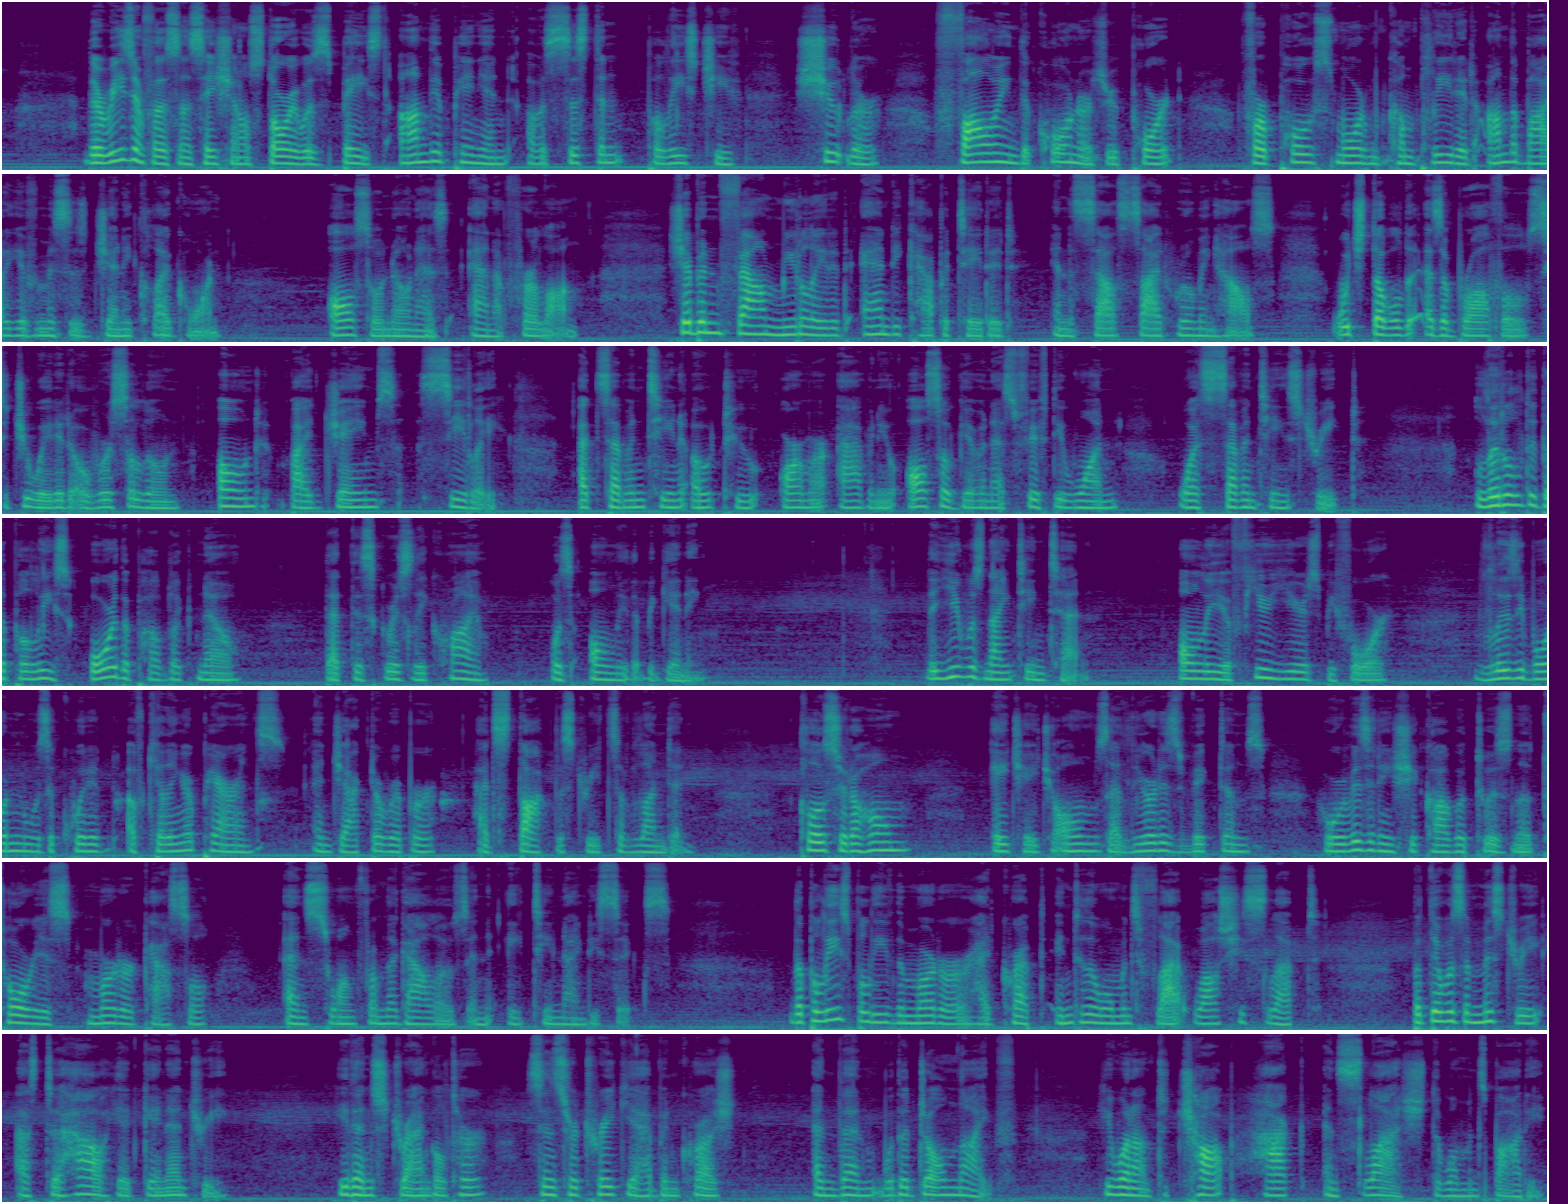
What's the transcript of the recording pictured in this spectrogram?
The reason for the sensational story was based on the opinion of Assistant Police Chief Schuettler following the coroner's report for post-mortem completed on the body of Mrs. Jenny Cleghorn, also known as Anna Furlong. She had been found mutilated and decapitated in the South Side rooming house, which doubled as a brothel situated over a saloon owned by James Seeley at 1702 Armour Avenue, also given as 51 West 17th Street. Little did the police or the public know that this grisly crime was only the beginning. The year was 1910. Only a few years before, Lizzie Borden was acquitted of killing her parents, and Jack the Ripper had stalked the streets of London. Closer to home, H. H. Holmes had lured his victims who were visiting Chicago to his notorious murder castle and swung from the gallows in 1896. The police believed the murderer had crept into the woman's flat while she slept, but there was a mystery as to how he had gained entry. He then strangled her, since her trachea had been crushed, and then, with a dull knife, he went on to chop, hack, and slash the woman's body.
